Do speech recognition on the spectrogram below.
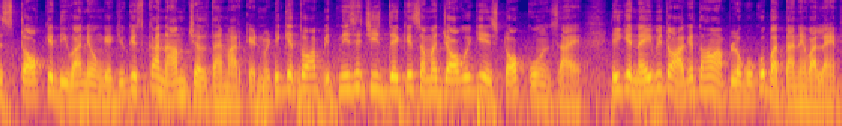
स्टॉक के दीवाने होंगे, क्योंकि इसका नाम चलता है मार्केट में, ठीक है? तो आप इतनी सी चीज़ देख के समझ जाओगे कि स्टॉक कौन सा है, ठीक है? नहीं भी तो आगे तो हम आप लोगों को बताने वाले हैं।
